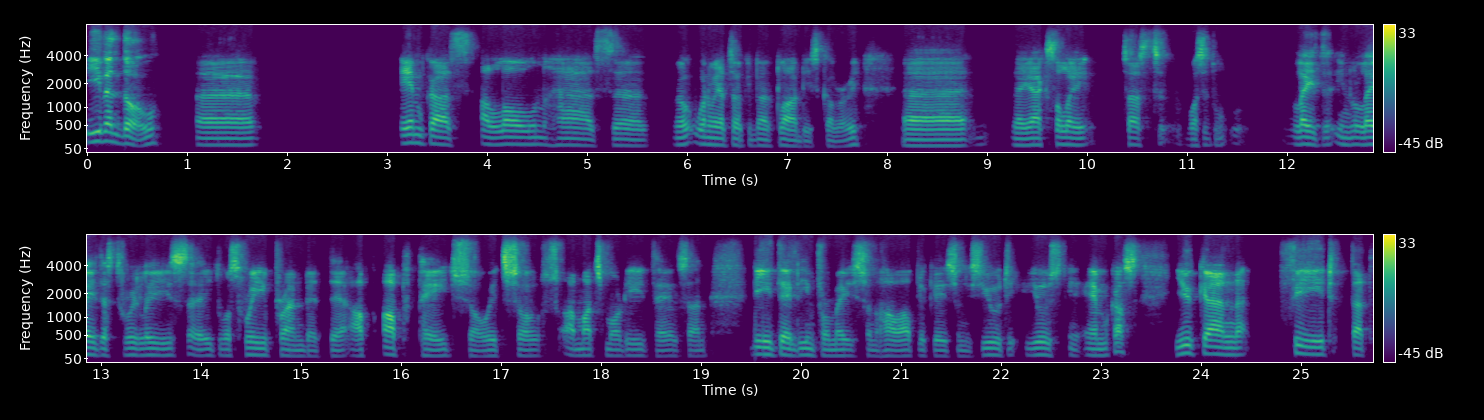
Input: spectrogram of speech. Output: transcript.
even though uh, MCAS alone has, uh, when we are talking about cloud discovery, uh, they actually just was it late in latest release, uh, it was rebranded the up up page, so it shows uh, much more details and detailed information how application is used used in MCAS. You can feed that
